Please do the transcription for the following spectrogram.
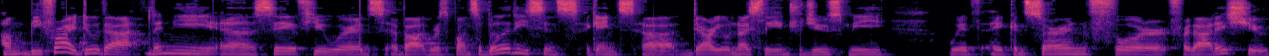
Um, before I do that, let me uh, say a few words about responsibility since, again, uh, Dario nicely introduced me with a concern for, for that issue.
